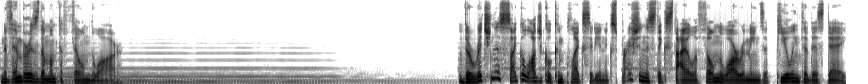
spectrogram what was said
November is the month of film noir. The richness, psychological complexity, and expressionistic style of film noir remains appealing to this day.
